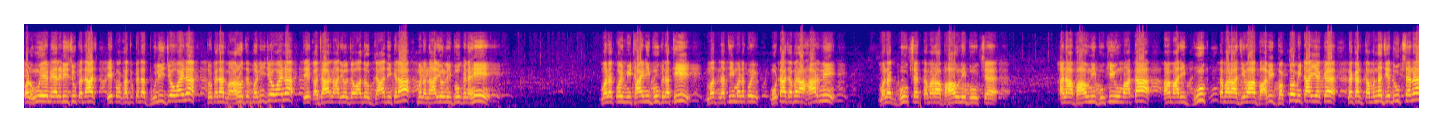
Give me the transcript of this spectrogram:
પણ હું એ મેલડી છું, કદાચ એક વખત કદાચ ભૂલી ગયો હોય ને, તો કદાચ મારો બની ગયો હોય ને, તો એક હજાર નારિયેળ જવા દો. જા દીકરા, મને નારિયેળની ભૂખ નહીં. મને કોઈ મીઠાઈની ભૂખ નથી નથી, મને કોઈ મોટા જબરા હારની. મને ભૂખ છે, તમારા ભાવની ભૂખ છે. અને આ ભાવની ભૂખી હું માતા, આ મારી ભૂખ તમારા જેવા ભાવિક ભક્તો મીટાઈ કે, નકર તમને જે દુઃખ છે ને,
